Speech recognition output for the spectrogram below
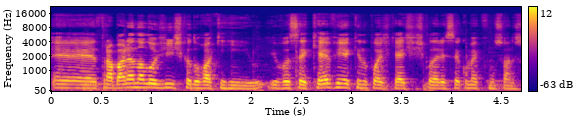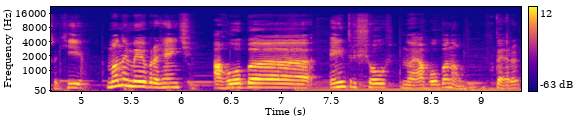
é, trabalha na logística do Rock in Rio e você quer vir aqui no podcast esclarecer como é que funciona isso aqui, manda um e-mail pra gente. Arroba entre shows. Não é arroba não. Pera.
